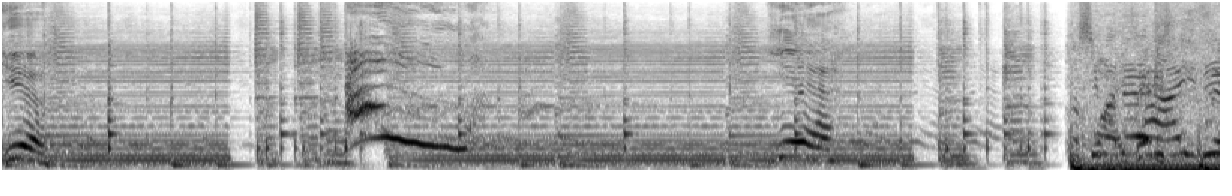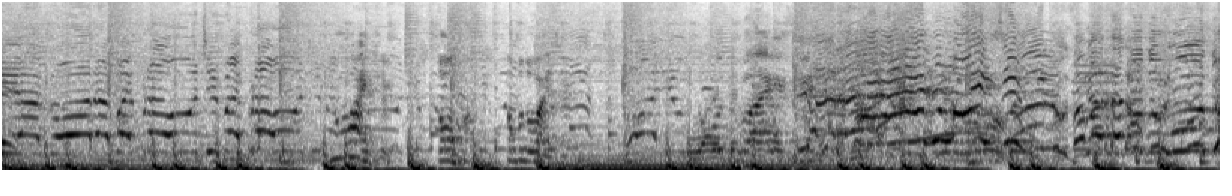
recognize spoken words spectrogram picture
Yeah. Au! Yeah. Pra cima deles. E agora vai pra onde? Vai pra onde? Do Weiser. Toma, toma do Weiser. Olha o do Weiser. Caralho, Weiser! Vai matar todo mundo!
